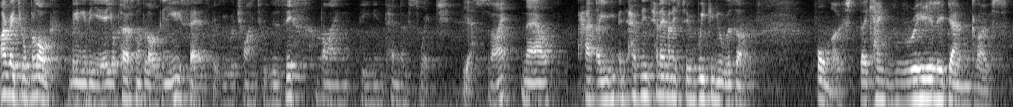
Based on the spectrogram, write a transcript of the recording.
I read your blog at the beginning of the year, your personal blog, and you said that you were trying to resist buying the Nintendo Switch. Yes. Right now, are you, have Nintendo managed to weaken your resolve? Almost. They came really damn close.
